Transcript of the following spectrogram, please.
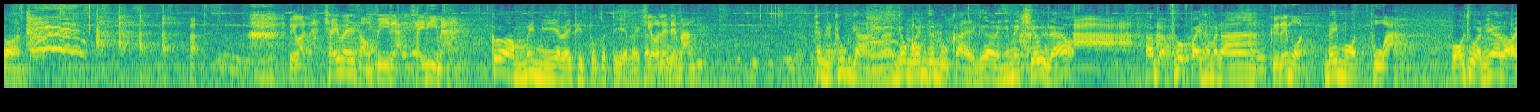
ก่อน เดี๋ยวก่อนใช้ไปสองปีเนี่ย ใช้ดีไหมก็ไม่มีอะไรผิดปกติอะไรก็เคี้ยวอะไรได้บ้าง แทบจะทุกอย่างนะ ยกเว้นกระดูกไก่หรืออะไรเงี้ยไม่เคี้ยวอยู่แล้ว อ่า เอาแบบทั่วไปธรรมดาคือได้หมดได้หมด ทัวร์โอ้ถั่วนี้อร่อย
